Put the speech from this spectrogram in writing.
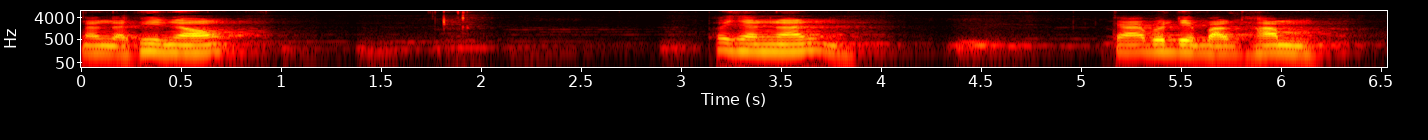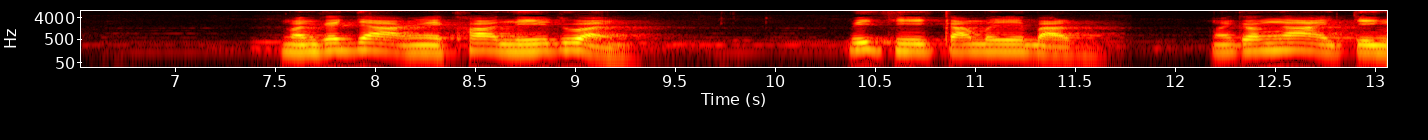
นั่นแหละพี่น้อง เพราะฉะนั้น การปฏิบัติธรรม มันก็ยากในข้อนี้ด้วย วิธีการปฏิบัติ มันก็ง่ายจริง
